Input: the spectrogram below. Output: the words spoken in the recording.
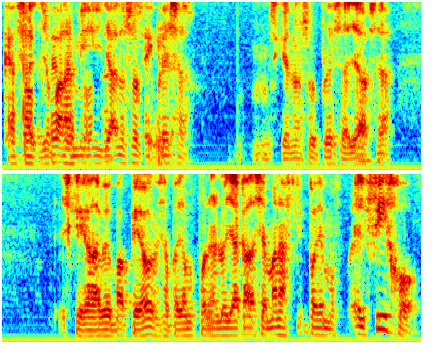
14 yo para mí ya no es sorpresa. Es que no es sorpresa ya, o sea, es que cada vez va peor. O sea, podríamos ponerlo ya cada semana, podemos, el fijo,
